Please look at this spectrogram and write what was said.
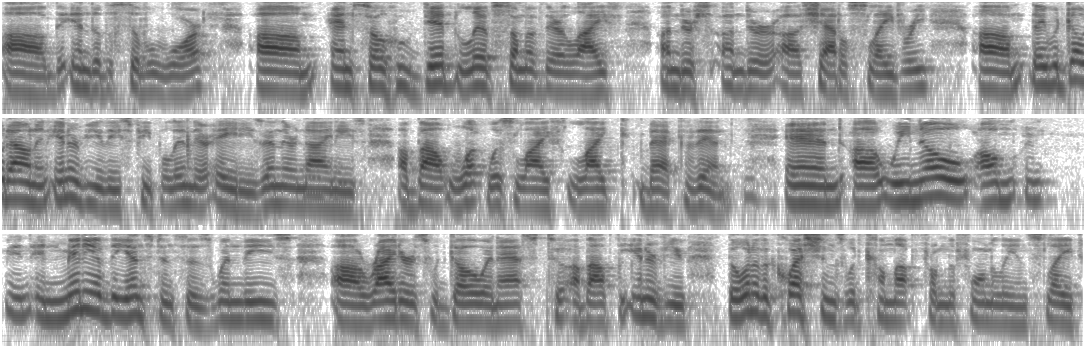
uh, the end of the Civil War, um, and so who did live some of their life under, under uh, chattel slavery. Um, they would go down and interview these people in their 80s, in their 90s, about what was life like back then. And uh, we know um, in, in many of the instances when these uh, writers would go and ask to, about the interview, but one of the questions would come up from the formerly enslaved.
